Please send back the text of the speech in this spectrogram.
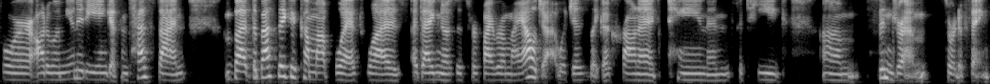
for autoimmunity and get some tests done. But the best they could come up with was a diagnosis for fibromyalgia, which is like a chronic pain and fatigue um, syndrome sort of thing.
